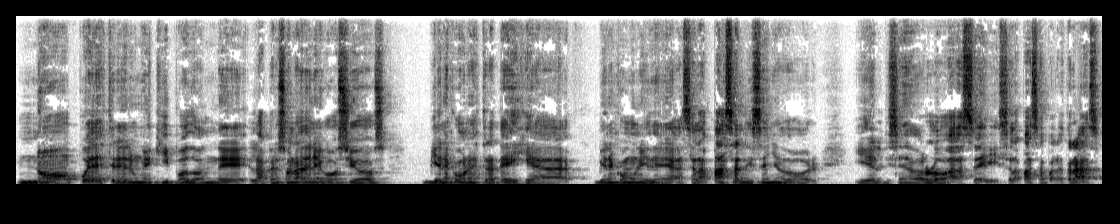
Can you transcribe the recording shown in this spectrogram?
no puedes tener un equipo donde la persona de negocios viene con una estrategia, viene con una idea, se la pasa al diseñador y el diseñador lo hace y se la pasa para atrás.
